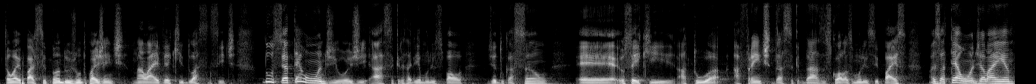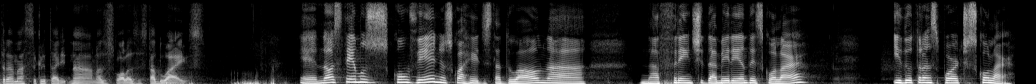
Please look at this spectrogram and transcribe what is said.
Estão aí participando junto com a gente na live aqui do Assisite. Dulce, até onde hoje a Secretaria Municipal de Educação, é, eu sei que atua à frente das, das, escolas municipais, mas até onde ela entra na secretaria, na, nas escolas estaduais? É, nós temos convênios com a rede estadual na, na frente da merenda escolar e do transporte escolar.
